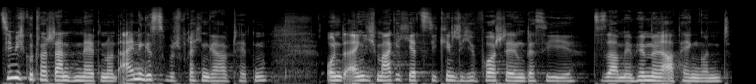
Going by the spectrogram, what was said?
ziemlich gut verstanden hätten und einiges zu besprechen gehabt hätten. Und eigentlich mag ich jetzt die kindliche Vorstellung, dass sie zusammen im Himmel abhängen und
